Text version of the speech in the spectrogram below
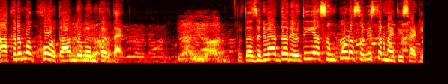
आक्रमक होत आंदोलन करतायत. तर धन्यवाद रेवती या संपूर्ण सविस्तर माहितीसाठी.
